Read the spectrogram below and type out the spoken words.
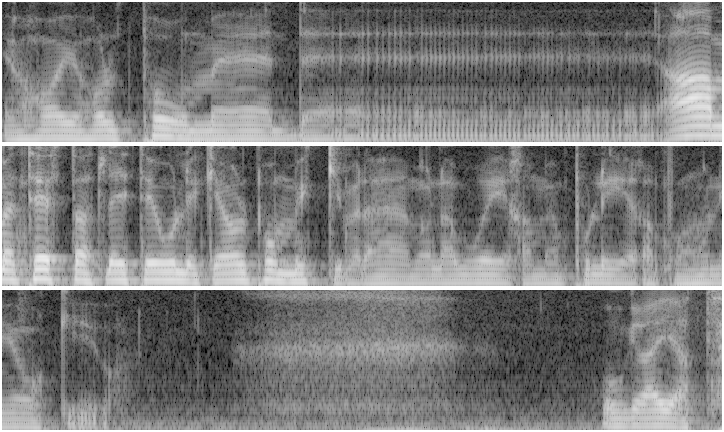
Jag har ju hållit på med... eh, Ja, men testat lite olika. Jag har hållit på mycket med det här med att laborera med att polera på Honiaki och, och grejat.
